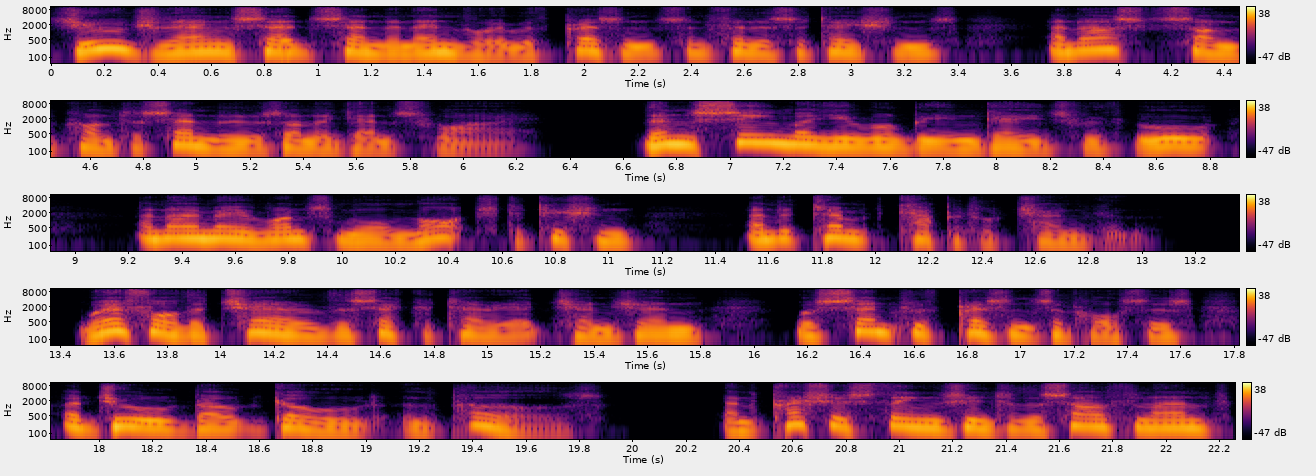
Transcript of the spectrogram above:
Zhuge Liang said send an envoy with presents and felicitations and asked Sun Quan to send Liu Zun against Wei. Then Sima Yi will be engaged with Wu, and I may once more march to Qishan and attempt capital Chang'an. Wherefore the chair of the secretariat Chen was sent with presents of horses, a jewelled belt, gold and pearls, and precious things into the southland,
